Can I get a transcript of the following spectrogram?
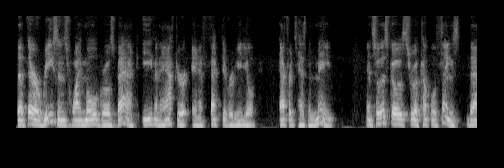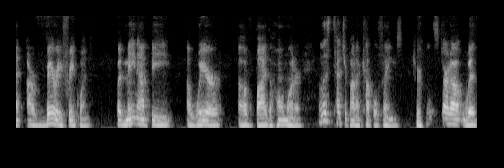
that there are reasons why mold grows back even after an effective remedial effort has been made. And so this goes through a couple of things that are very frequent, but may not be aware of by the homeowner. And let's touch upon a couple things. Sure. Let's start out with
